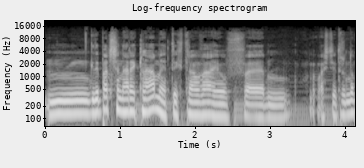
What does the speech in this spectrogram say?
Mm, gdy patrzę na reklamę tych tramwajów, właśnie trudno,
